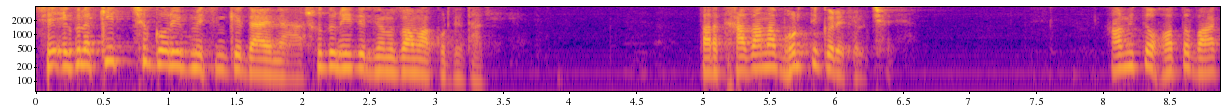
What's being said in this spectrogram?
সে এগুলো কিচ্ছু গরিব মেশিনকে দেয় না, শুধু নিজের জন্য জমা করতে থাকে। তার খাজানা ভর্তি করে ফেলছে। আমি তো হতবাক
